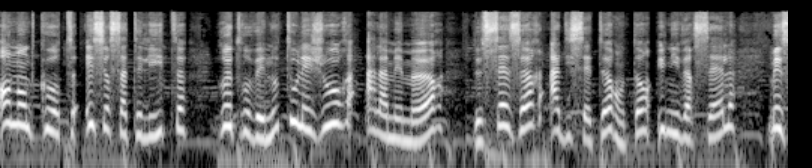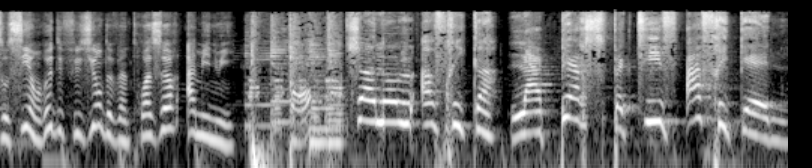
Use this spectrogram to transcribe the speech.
En ondes courtes et sur satellite, retrouvez-nous tous les jours à la même heure de 16h à 17h en temps universel, mais aussi en rediffusion de 23h à minuit. Channel Africa, la perspective africaine.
